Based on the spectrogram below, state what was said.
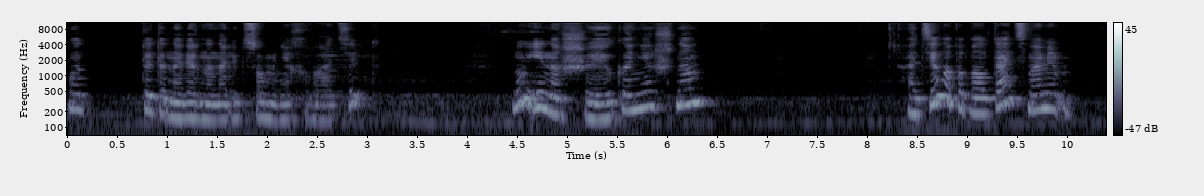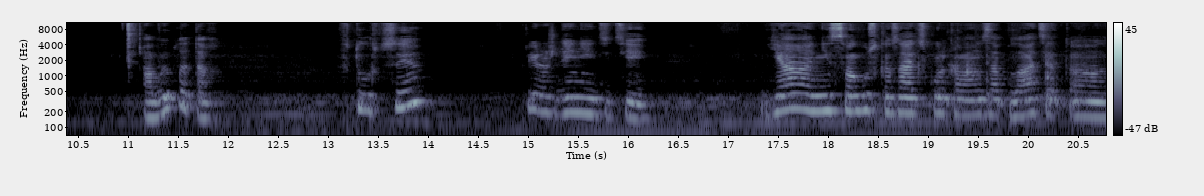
Вот это, наверное, на лицо мне хватит. Ну и на шею, конечно. Хотела поболтать с вами о выплатах в Турции при рождении детей. Я не смогу сказать, сколько вам заплатят э,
